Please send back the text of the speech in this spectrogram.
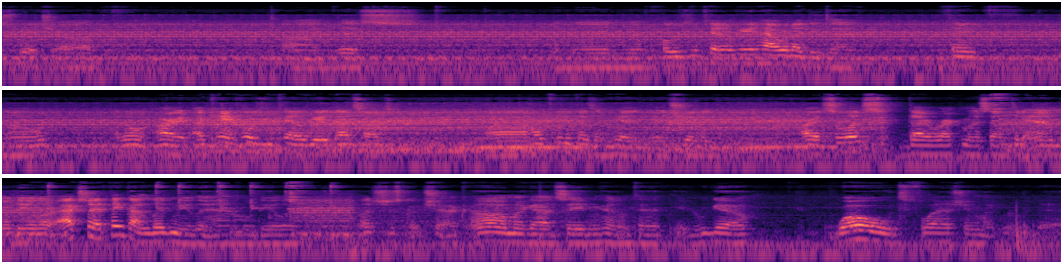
switch up uh, this and then close the tailgate. How would I do that? I think, no, I don't, alright, I can't close the tailgate, that sucks. Uh, hopefully it doesn't hit, it shouldn't. Alright, so let's direct myself to the animal dealer. Actually, I think I live near the animal dealer. Let's just go check. Oh my god, saving content. Here we go. Whoa, it's flashing like really bad.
